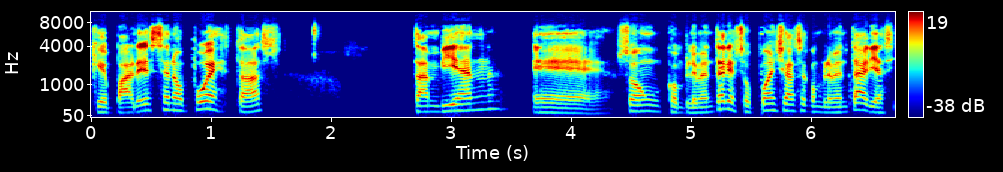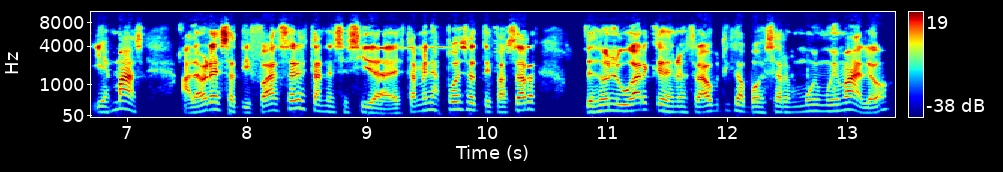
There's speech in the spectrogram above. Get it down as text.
que parecen opuestas, también eh, son complementarias o pueden llegar a ser complementarias. Y es más, a la hora de satisfacer estas necesidades, también las puede satisfacer desde un lugar que desde nuestra óptica puede ser muy, muy malo,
